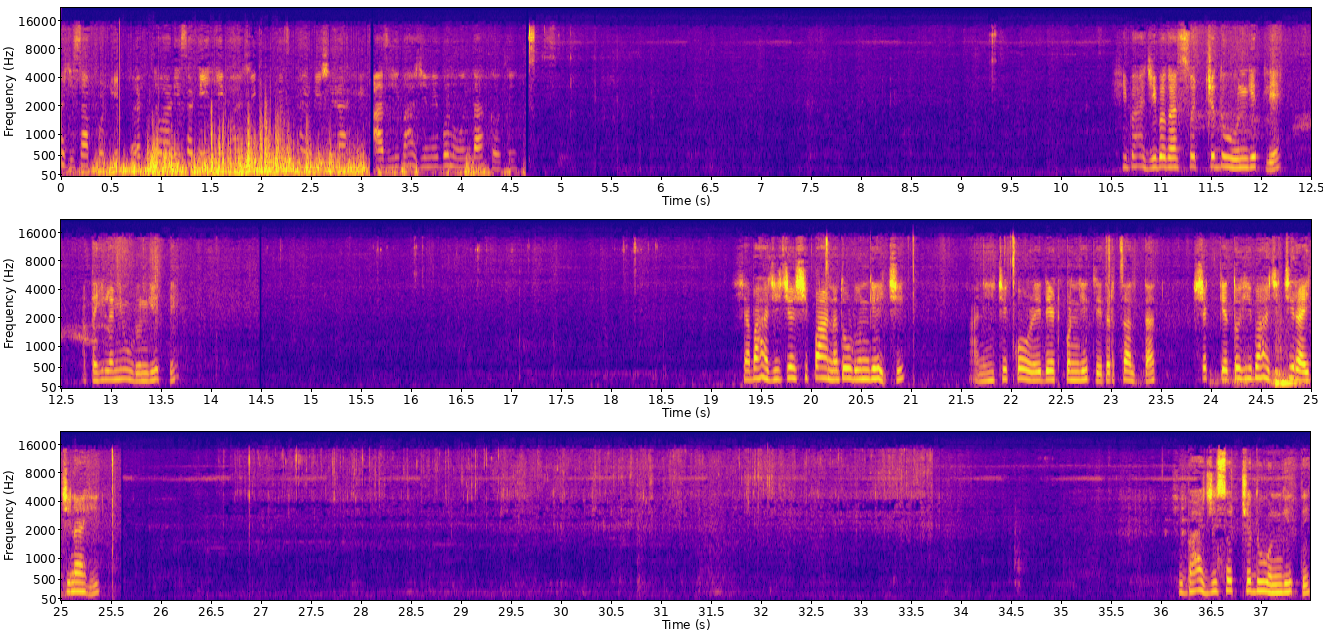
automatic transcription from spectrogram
भाजी सापडली. रक्तवाढीसाठी ही भाजी खूपच फायदेशीर आहे. आज ही भाजी मी बनवून दाखवते. ही भाजी बघा स्वच्छ धुवून घेतली आहे. आता हिला निवडून घेते. ह्या भाजीची अशी पानं तोडून घ्यायची. आणि हिचे कोवळे देठ पण घेतले तर चालतात. शक्यतो ही भाजी चिरायची नाही. ही भाजी स्वच्छ धुवून घेते.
